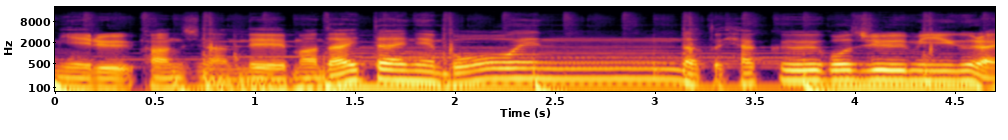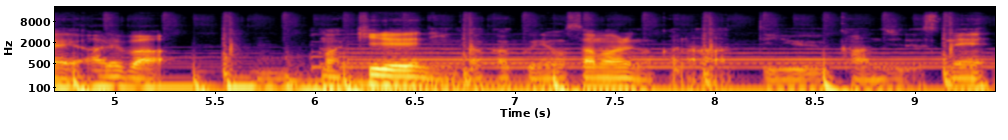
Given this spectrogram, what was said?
見える感じなんで、まあ、大体ね、望遠だと150ミリぐらいあれば、まあ、綺麗に画角に収まるのかなっていう感じですね。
